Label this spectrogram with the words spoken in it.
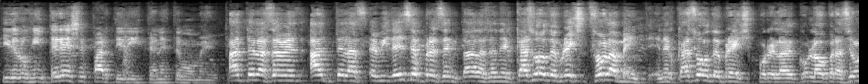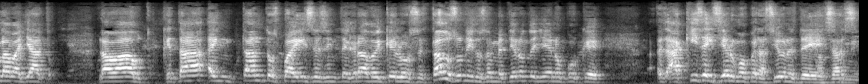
y de los intereses partidistas en este momento. Ante las, evidencias presentadas, en el caso de Brecht solamente, en el caso de Brecht por la, la operación Lavallato, la que está en tantos países integrado y que los Estados Unidos se metieron de lleno porque aquí se hicieron operaciones de esas,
